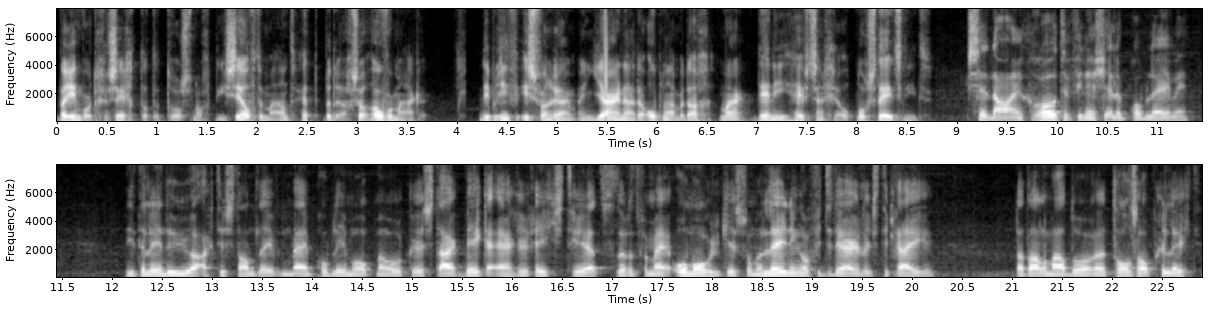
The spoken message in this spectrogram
waarin wordt gezegd dat de Tros nog diezelfde maand het bedrag zal overmaken. Die brief is van ruim een jaar na de opnamedag, maar Danny heeft zijn geld nog steeds niet. Ik zit nou in grote financiële problemen. Niet alleen de huurachterstand levert mij problemen op, maar ook uh, sta ik BKR geregistreerd, zodat het voor mij onmogelijk is om een lening of iets dergelijks te krijgen. Dat allemaal door uh, Tros opgelicht.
